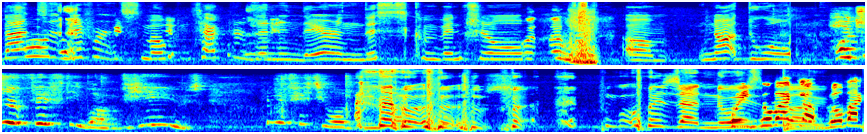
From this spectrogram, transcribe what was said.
that's a different smoke detector than in there, and this is conventional, um, not dual 151 views. 151 views. like, what was that noise? Wait, go back up, go back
